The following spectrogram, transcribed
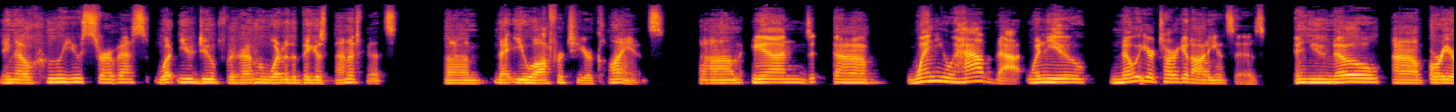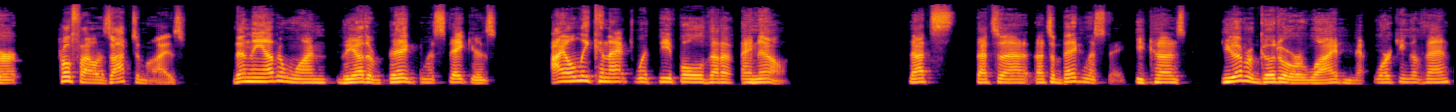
They know who you service, what you do for them, and what are the biggest benefits um, that you offer to your clients. Um, and uh, when you have that, when you know what your target audience is, and you know, um, or your profile is optimized, then the other one, the other big mistake is I only connect with people that I know. That's that's a that's a big mistake because you ever go to a live networking event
